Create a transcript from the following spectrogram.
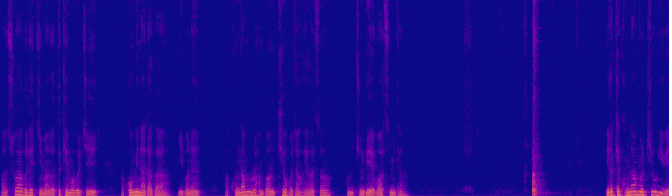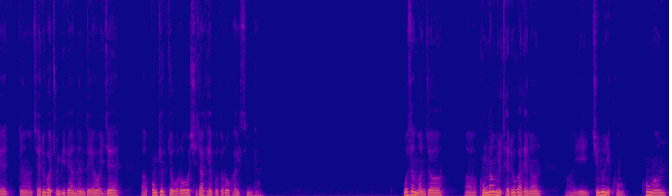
어, 수확을 했지만 어떻게 먹을지 어, 고민하다가 이번에 어, 콩나물로 한번 키워보자고 해서 한번 준비해 보았습니다. 이렇게 콩나물 키우기 위해 어, 재료가 준비되었는데요. 이제 어, 본격적으로 시작해 보도록 하겠습니다. 우선 먼저 어, 콩나물 재료가 되는 어, 이 진우니 콩, 콩은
